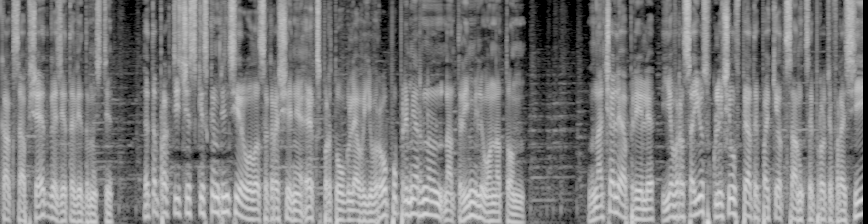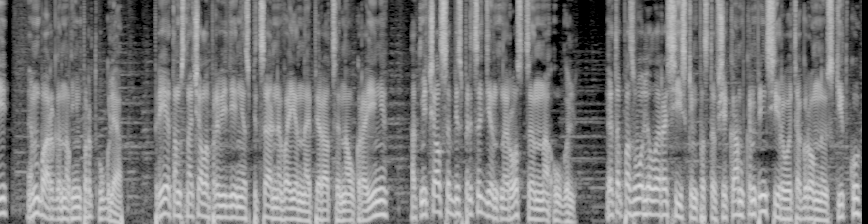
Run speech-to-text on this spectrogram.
как сообщает газета «Ведомости». Это практически скомпенсировало сокращение экспорта угля в Европу примерно на 3 миллиона тонн. В начале апреля Евросоюз включил в пятый пакет санкций против России эмбарго на импорт угля. При этом с начала проведения специальной военной операции на Украине отмечался беспрецедентный рост цен на уголь. Это позволило российским поставщикам компенсировать огромную скидку,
